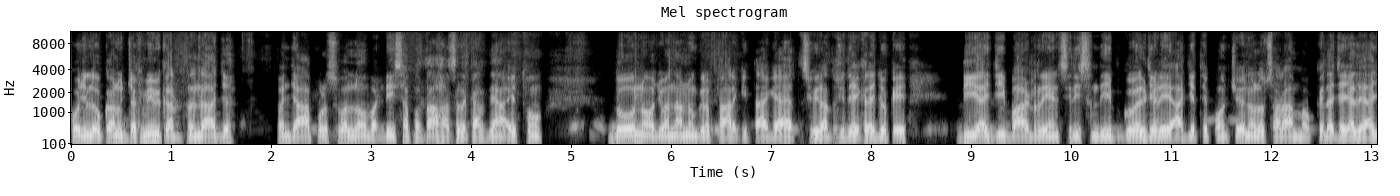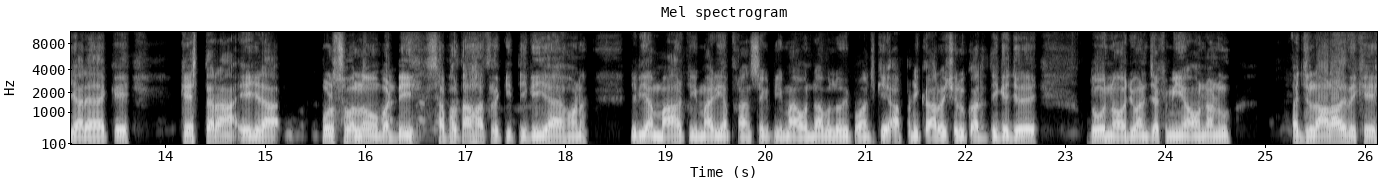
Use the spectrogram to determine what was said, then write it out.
ਕੁਝ ਲੋਕਾਂ ਨੂੰ ਜ਼ਖਮੀ ਵੀ ਕਰ ਦਿੱਤਾ ਜਾਂਦਾ ਅੱਜ ਪੰਜਾਬ ਪੁਲਿਸ ਵੱਲੋਂ ਵੱਡੀ ਸਫਲਤਾ ਹਾਸਲ ਕਰਦਿਆਂ ਇੱਥੋਂ ਦੋ ਨੌਜਵਾਨਾਂ ਨੂੰ ਗ੍ਰਿਫਤਾਰ ਕੀਤਾ ਗਿਆ ਹੈ। ਤਸਵੀਰਾਂ ਤੁਸੀਂ ਦੇਖ ਰਹੇ ਜੋ ਕਿ DIG border range Shri Sandeep Goyal ਜਿਹੜੇ ਅੱਜ ਇੱਥੇ ਪਹੁੰਚੇ, ਉਹਨਾਂ ਨੂੰ ਸਾਰਾ ਮੌਕੇ ਦਾ ਜਾਇਜ਼ਾ ਲਿਆ ਜਾ ਰਿਹਾ ਹੈ ਕਿ ਕਿਸ ਤਰ੍ਹਾਂ ਇਹ ਜਿਹੜਾ ਪੁਲਿਸ ਵੱਲੋਂ ਵੱਡੀ ਸਫਲਤਾ ਹਾਸਲ ਕੀਤੀ ਗਈ ਹੈ। ਹੁਣ ਜਿਹੜੀਆਂ ਮਾਹਰ ਟੀਮਾਂ, ਜਿਹੜੀਆਂ ਫੋਰੈਂਸਿਕ ਟੀਮਾਂ, ਉਹਨਾਂ ਵੱਲੋਂ ਵੀ ਪਹੁੰਚ ਕੇ ਆਪਣੀ ਕਾਰਵਾਈ ਸ਼ੁਰੂ ਕਰ ਦਿੱਤੀ ਗਈ ਜਿਹੜੇ ਦੋ ਨੌਜਵਾਨ ਜ਼ਖਮੀ ਆ, ਉਹਨਾਂ ਨੂੰ ਅਜਲਾਲਾ ਵਿਖੇ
